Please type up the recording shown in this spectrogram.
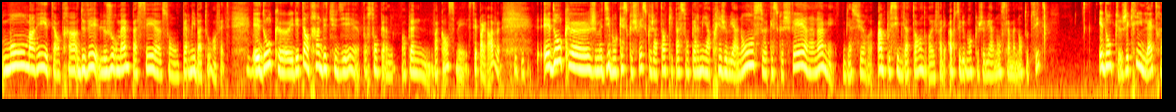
Mon mari était en train, devait le jour même passer euh, son permis bateau en fait. Mhm. Et donc euh, il était en train d'étudier pour son permis, en pleine vacances, mais c'est pas grave. Et donc euh, je me dis, bon, qu'est-ce que je fais? Est-ce que j'attends qu'il passe son permis Après je lui annonce, qu'est-ce que je fais? Mais bien sûr, impossible d'attendre, il fallait absolument que je lui annonce là maintenant tout de suite. Et donc j'écris une lettre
